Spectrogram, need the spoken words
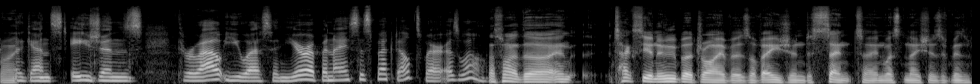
right. against Asians throughout U.S. and Europe, and I suspect elsewhere as well. That's right. The taxi and Uber drivers of Asian descent uh, in Western nations have been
